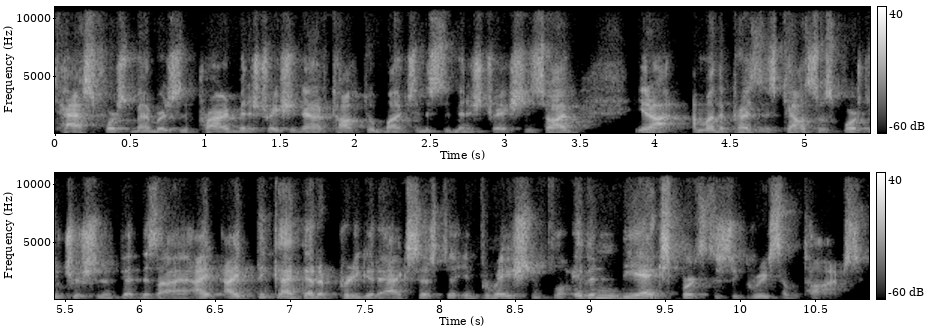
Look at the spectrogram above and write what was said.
task force members in the prior administration. Now I've talked to a bunch in this administration. So I've, you know, I'm on the President's Council of Sports Nutrition and Fitness. I, I, I think I've got a pretty good access to information flow. Even the experts disagree sometimes.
